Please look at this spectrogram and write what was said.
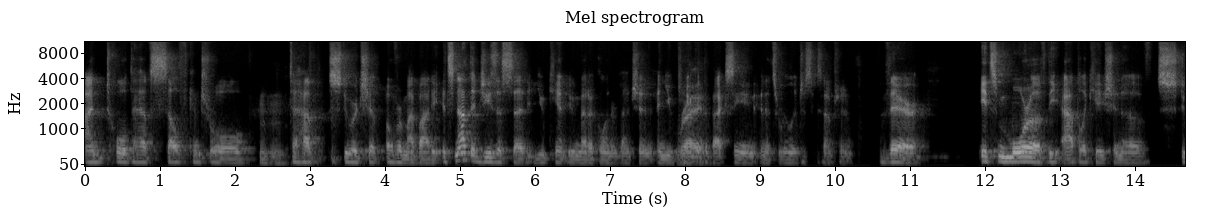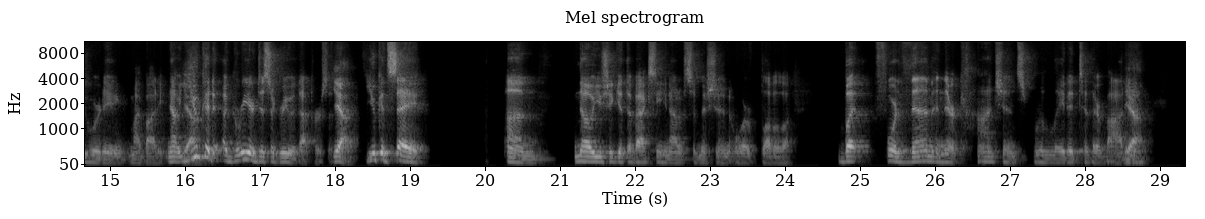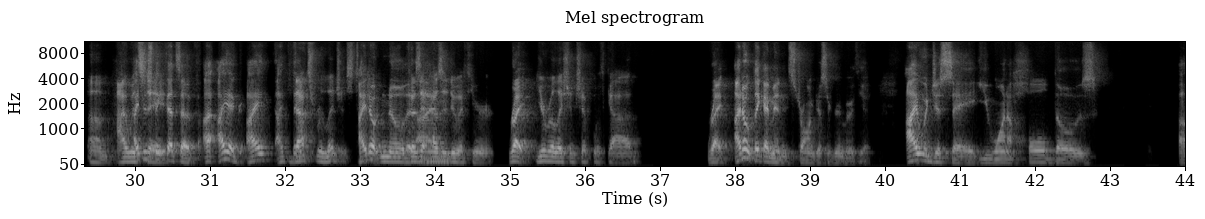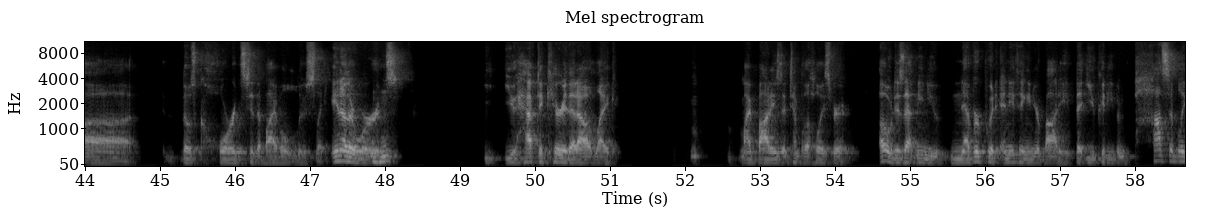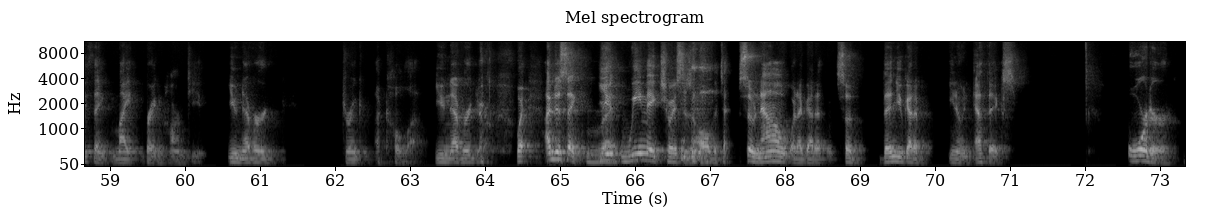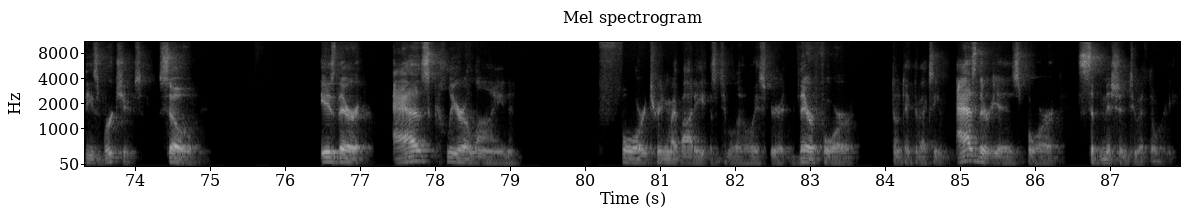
I'm told to have self-control, mhm. to have stewardship over my body. It's not that Jesus said you can't do medical intervention and you can't Right. get the vaccine and it's a religious exemption. There, it's more of the application of stewarding my body. Now, Yeah. you could agree or disagree with that person Yeah. you could say, um, no, you should get the vaccine out of submission or blah, blah, blah. But for them and their conscience related to their body, Yeah. Um, I would I just say think that's a, I, I, I, I think that's religious. I don't know that because it has to do with your Right. your relationship with God. Right. I don't think I'm in strong disagreement with you. I would just say you want to hold those uh those cords to the Bible loosely. In other words, y- you have to carry that out like "M- my body's a temple of the Holy Spirit. Oh, does that mean you never put anything in your body that you could even possibly think might bring harm to you? You never drink a cola. You never what I'm just saying Right. you, we make choices all the time. So now what I've got to so then you've got to, you know, in ethics, order these virtues. So is there as clear a line for treating my body as a temple of the Holy Spirit? Therefore, don't take the vaccine, as there is for submission to authority.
